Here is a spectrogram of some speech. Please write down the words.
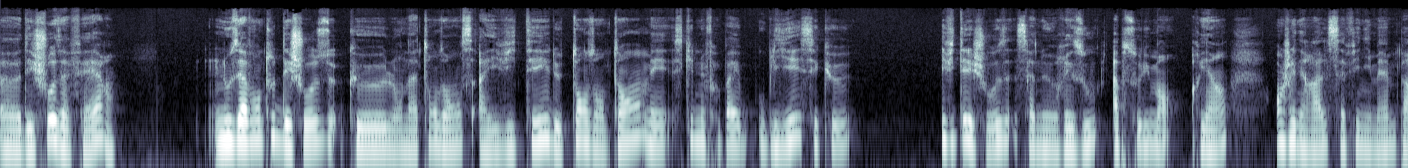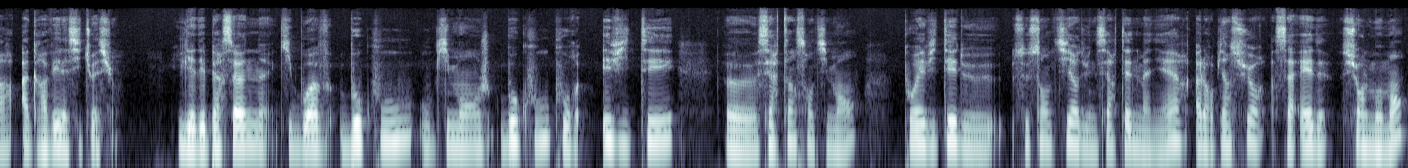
euh, des choses à faire. Nous avons toutes des choses que l'on a tendance à éviter de temps en temps, mais ce qu'il ne faut pas oublier, c'est que éviter les choses, ça ne résout absolument rien. En général, ça finit même par aggraver la situation. Il y a des personnes qui boivent beaucoup ou qui mangent beaucoup pour éviter euh, certains sentiments, pour éviter de se sentir d'une certaine manière. Alors bien sûr, ça aide sur le moment,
